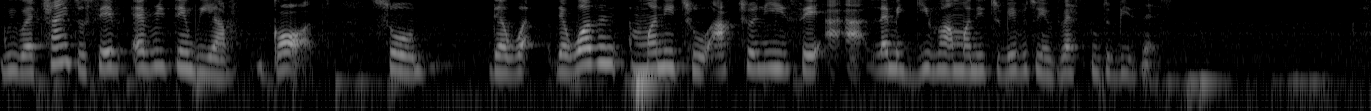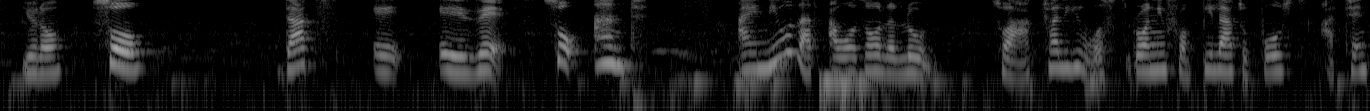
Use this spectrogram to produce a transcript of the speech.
We were trying to save everything we have got. So there were there wasn't money to actually say, uh, uh, let me give her money to be able to invest into business. You know, so that's it is it. So and I knew that I was all alone. So I actually was running from pillar to post, attend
